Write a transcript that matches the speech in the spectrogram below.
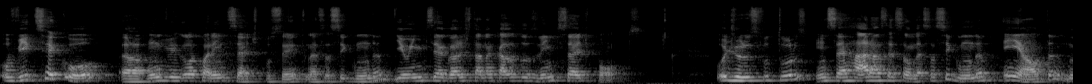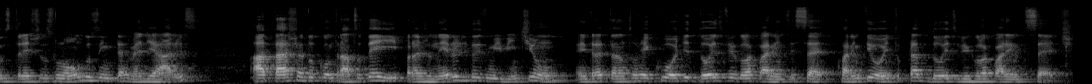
O VIX recuou uh, 1,47% nessa segunda e o índice agora está na casa dos 27 pontos. Os juros futuros encerraram a sessão dessa segunda em alta nos trechos longos e intermediários, a taxa do contrato DI para janeiro de 2021, entretanto, recuou de 2,48 para 2,47.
